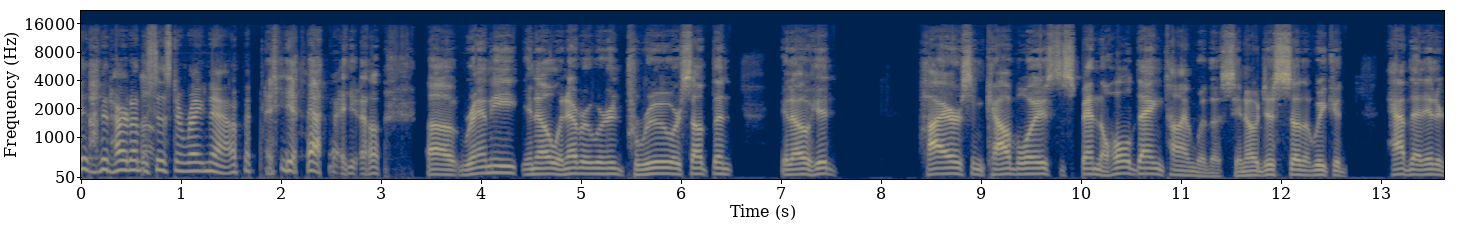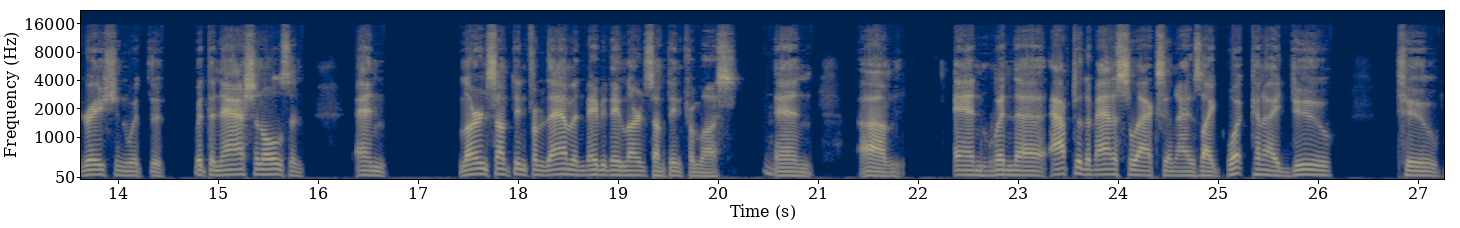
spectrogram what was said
it's a bit hard on the system right now. yeah, you know, uh, Remy, you know, whenever we're in Peru or something, you know, he'd hire some cowboys to spend the whole dang time with us, you know, just so that we could have that integration with the with the nationals and and learn something from them, and maybe they learn something from us. Mhm. And um, and when the after the Manaslu accident, I was like, what can I do to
